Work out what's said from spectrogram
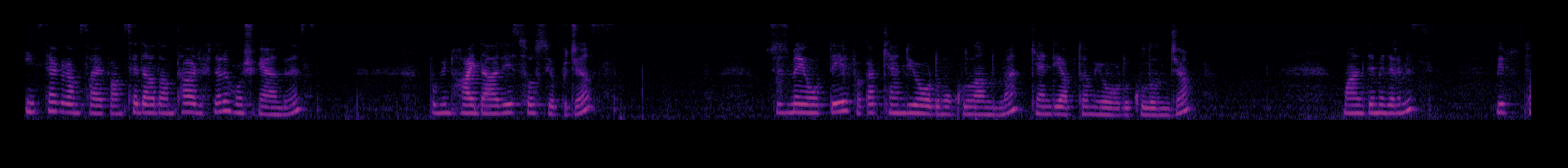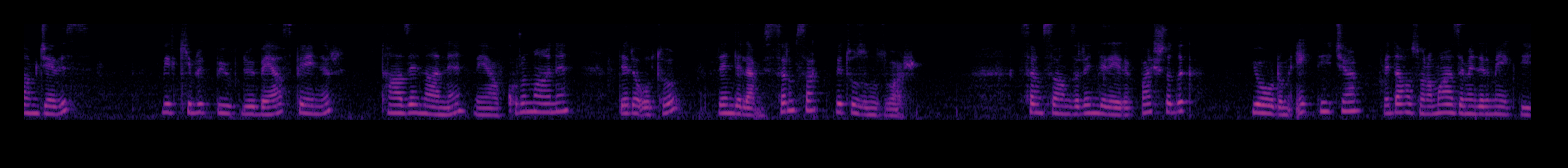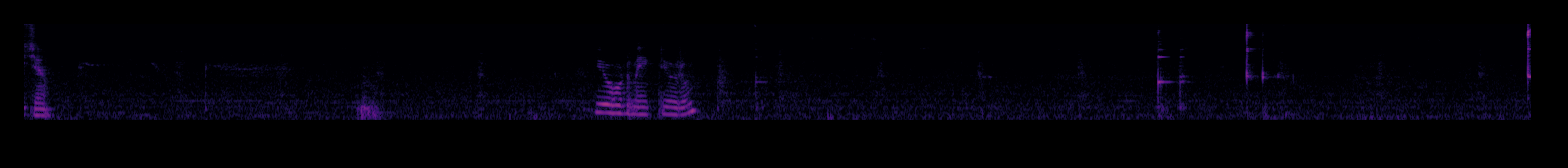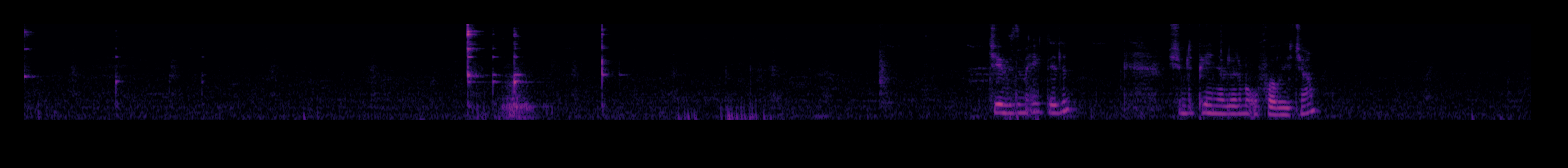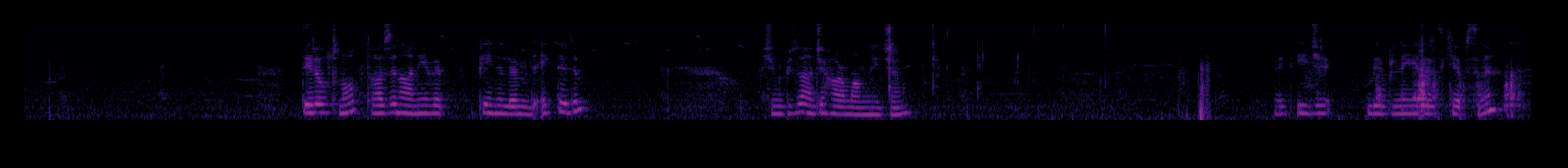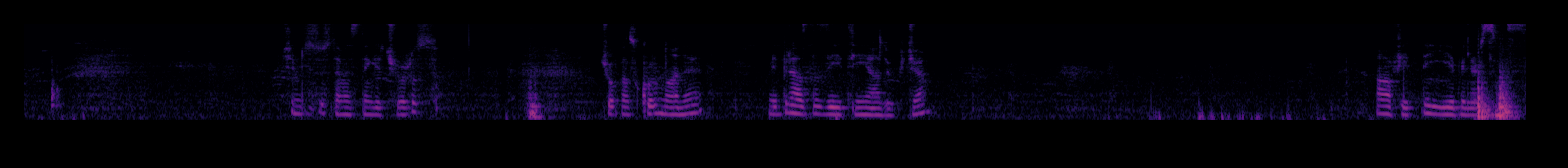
Instagram sayfam Seda'dan Tariflere hoş geldiniz. Bugün haydari sos yapacağız. Süzme yoğurt değil fakat kendi yoğurdumu kullandım ben. Kendi yaptığım yoğurdu kullanacağım. Malzemelerimiz bir tutam ceviz, bir kibrit büyüklüğü beyaz peynir, taze nane veya kuru nane, dereotu, rendelenmiş sarımsak ve tuzumuz var. Sarımsağımızı rendeleyerek başladık. Yoğurdumu ekleyeceğim ve daha sonra malzemelerimi ekleyeceğim. Yoğurdumu ekliyorum. Cevizimi ekledim. Şimdi peynirlerimi ufalayacağım. Dereotunu, taze naneyi ve peynirlerimi de ekledim. Şimdi güzelce harmanlayacağım. Evet, iyice birbirine yedirdik hepsini. Şimdi süslemesine geçiyoruz. Çok az kuru nane ve biraz da zeytinyağı dökeceğim. Afiyetle yiyebilirsiniz.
